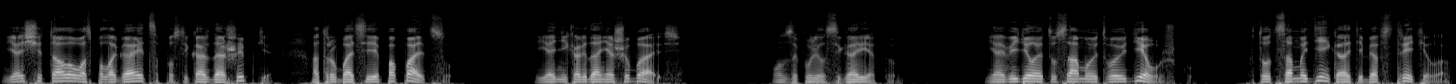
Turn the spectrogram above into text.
Я считала, у вас полагается после каждой ошибки отрубать себе по пальцу. Я никогда не ошибаюсь. Он закурил сигарету. Я видел эту самую твою девушку. В тот самый день, когда тебя встретила.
